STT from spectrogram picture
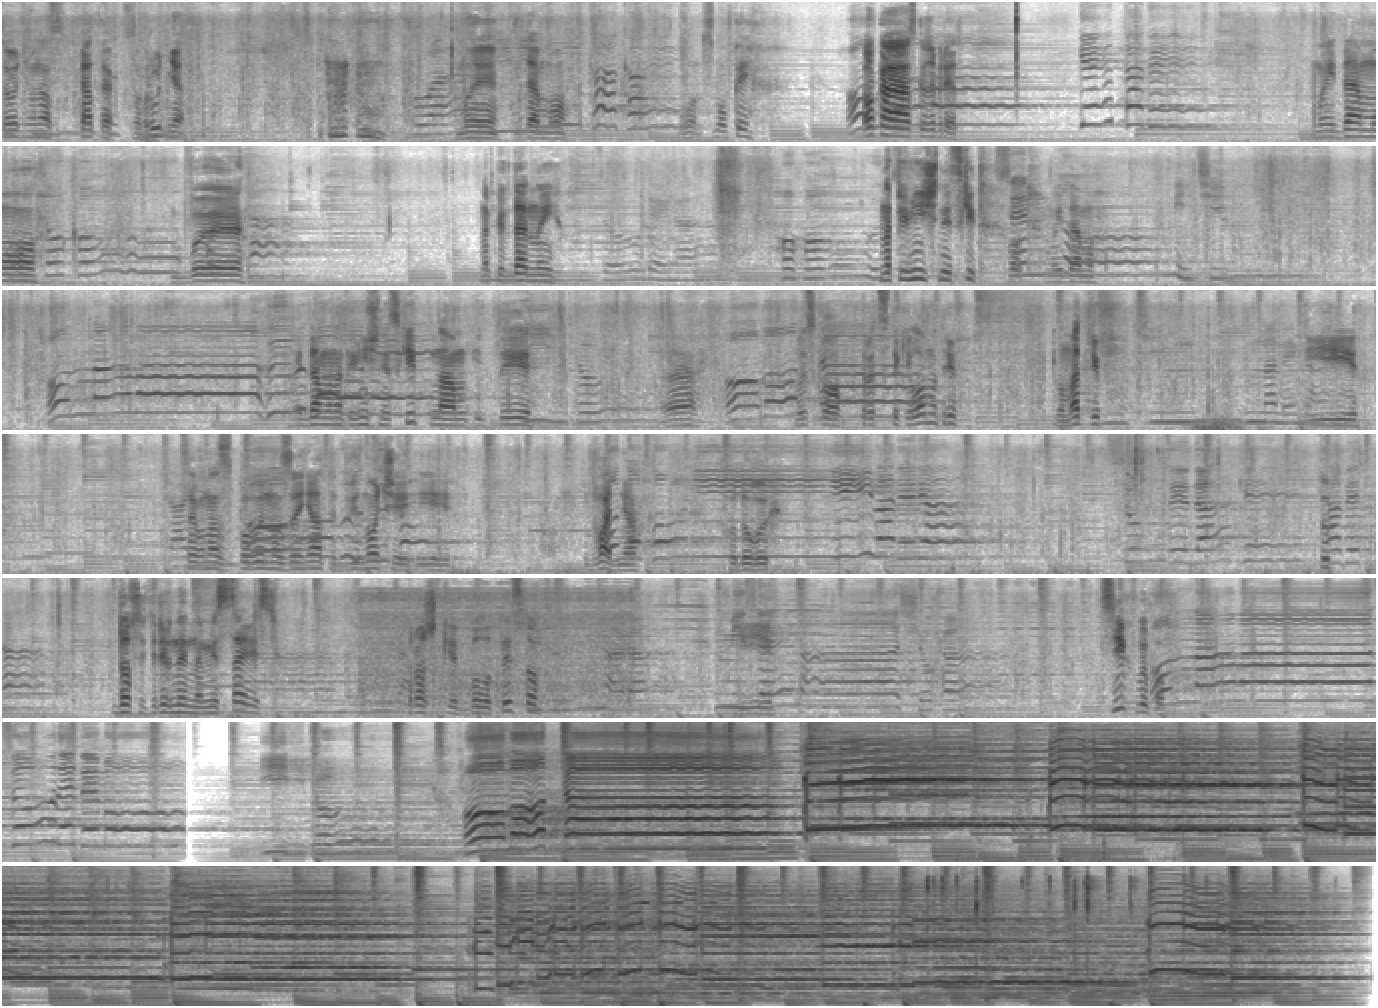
Сьогодні у нас 5 грудня. Ми йдемо вон з Вовкою. Вовка, скажи привіт. Ми йдемо в на південний, на північний схід. От ми йдемо. Ми йдемо на північний схід. Нам іти е, близько 30 кілометрів, кілометрів. І це у нас повинно зайняти дві ночі і два дня ходових. Тут досить рівнинна місцевість, трошки болотисто. І всіх випав. Омота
